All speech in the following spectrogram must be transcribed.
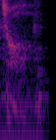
muchacho.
